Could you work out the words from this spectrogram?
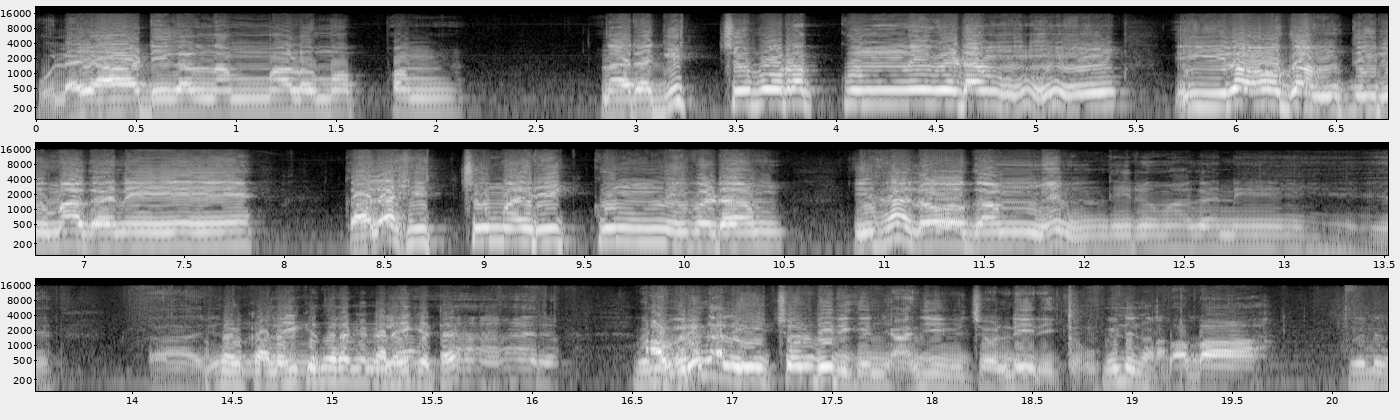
പുലയാടികൾ നമ്മളുമൊപ്പം നരകിച്ചു പുറക്കുന്നിവിടം ഈ ലോകം തിരുമകനെ കലഹിച്ചു മരിക്കുന്നിവിടം. ഇഹലോകം എൻ തിരുമകനെ കലഹിക്കുന്നവരൊക്കെ കലഹിക്കട്ടെ. അവർ കലഹിച്ചോണ്ടിരിക്കും ഞാൻ ജീവിച്ചോണ്ടിരിക്കും. വീണ്ടും വീണ്ടും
